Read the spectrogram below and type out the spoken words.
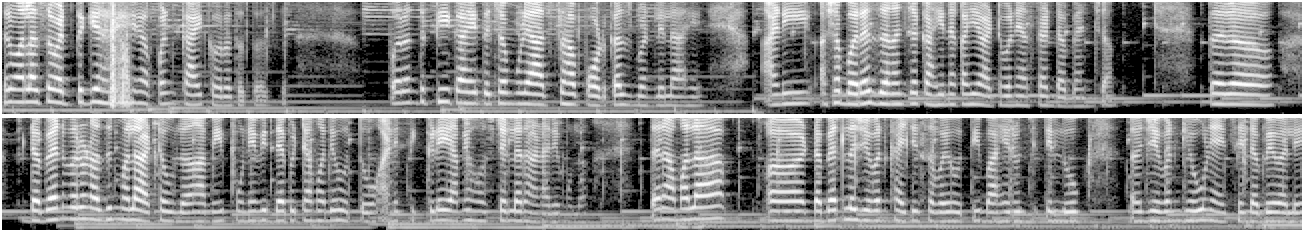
तर मला असं वाटतं की अरे आपण काय करत होतो असं. परंतु ठीक आहे त्याच्यामुळे आजचा हा पॉडकास्ट बनलेला आहे. आणि अशा बऱ्याच जणांच्या काही ना काही आठवणी असतात डब्यांच्या. तर डब्यांवरून अजून मला आठवलं आम्ही पुणे विद्यापीठामध्ये होतो आणि तिकडे आम्ही हॉस्टेलला राहणारी मुलं. तर आम्हाला डब्यातलं जेवण खायची सवय होती. बाहेरून तिथे लोक जेवण घेऊन यायचे डबेवाले.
